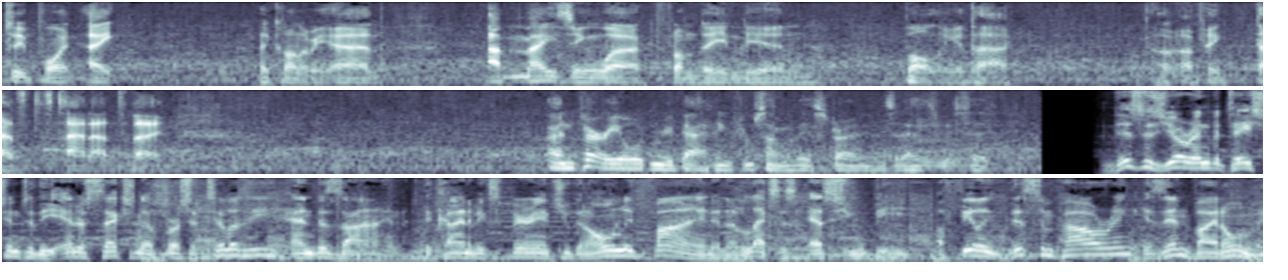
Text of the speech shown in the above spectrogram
2.8 economy. And amazing work from the Indian bowling attack. I I think that's the standout today. And very ordinary batting from some of the Australians, it has to be hmm. said. This is your invitation to the intersection of versatility and design. The kind of experience you can only find in a Lexus SUV. A feeling this empowering is invite only.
